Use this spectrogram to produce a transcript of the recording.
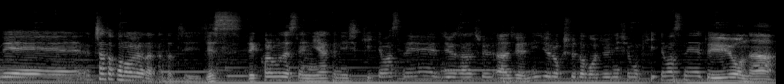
で、ちゃんとこのような形です。で、これもですね、200日聞いてますね。13週、あ、違う、26週と52週も聞いてますね。というような、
